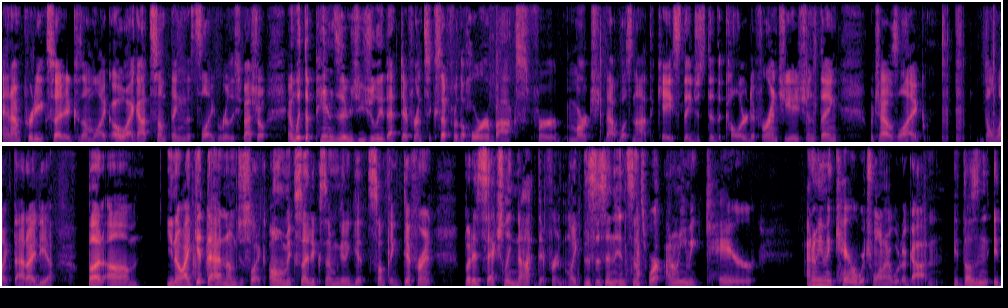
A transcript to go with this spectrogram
and i'm pretty excited because i'm like oh i got something that's like really special and with the pins there's usually that difference except for the horror box for march that was not the case they just did the color differentiation thing which i was like don't like that idea but um you know, I get that, and I'm just like, oh, I'm excited because I'm gonna get something different. But it's actually not different. Like this is an instance where I don't even care. I don't even care which one I would have gotten. It doesn't. It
